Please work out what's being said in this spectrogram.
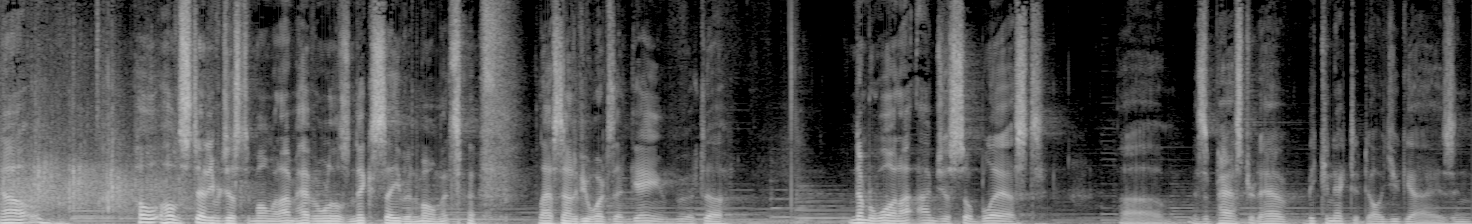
Now, hold, hold steady for just a moment. I'm having one of those Nick Saban moments. Last night, if you watched that game, but uh, number one, I, am just so blessed uh, as a pastor to have be connected to all you guys, and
